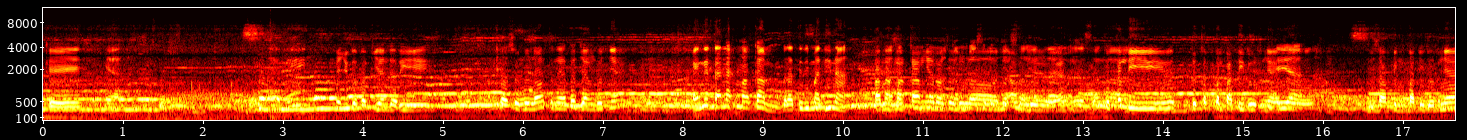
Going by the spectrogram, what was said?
Oke, ya. Nah, ini Ini juga bagian dari Rasulullah ternyata janggutnya ini tanah makam, berarti di Madinah. Tanah makamnya Rasulullah diambil ya. Itu kan di dekat tempat tidurnya itu. Iya. Di samping tempat tidurnya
